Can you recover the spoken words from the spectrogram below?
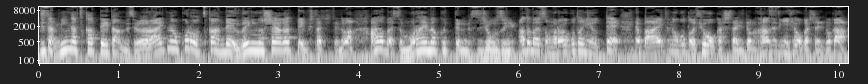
実はみんな使っていたんですよ。だから相手の心を掴んで上にのし上がっていく人たちっていうのは、アドバイスをもらいまくってるんです、上手に。アドバイスをもらうことによって、やっぱ相手のことを評価したりとか、間接的に評価したりとか、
